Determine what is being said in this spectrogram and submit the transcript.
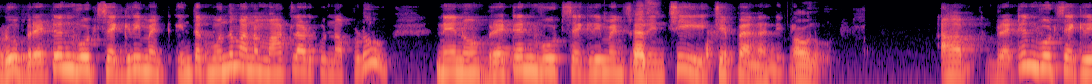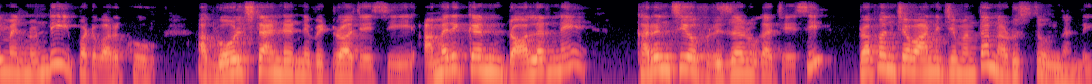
ఇప్పుడు బ్రెటన్ వుడ్స్ అగ్రిమెంట్ ఇంతకు ముందు మనం మాట్లాడుకున్నప్పుడు నేను బ్రెటన్ వుడ్స్ అగ్రిమెంట్స్ గురించి చెప్పానండి. అవును. ఆ బ్రెటన్ వుడ్స్ అగ్రిమెంట్ నుండి ఇప్పటి వరకు ఆ గోల్డ్ స్టాండర్డ్ని విత్డ్రా చేసి అమెరికన్ డాలర్ నే కరెన్సీ ఆఫ్ రిజర్వ్గా చేసి ప్రపంచ వాణిజ్యం అంతా నడుస్తూ ఉందండి.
